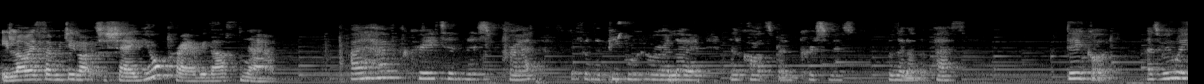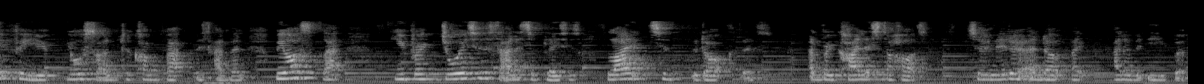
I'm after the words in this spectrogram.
Eliza, would you like to share your prayer with us now? I have created this prayer for the people who are alone and can't spend Christmas with another person. Dear God, as we wait for you, your Son, to come back this Advent, we ask that you bring joy to the saddest of places, light to the darkness, and bring kindness to hearts, so they don't end up like Adam and Eve, but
